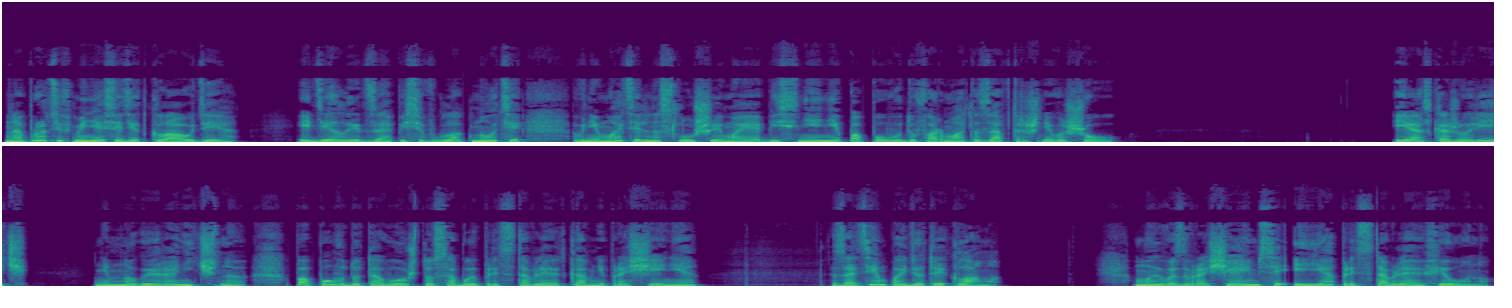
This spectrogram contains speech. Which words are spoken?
Напротив меня сидит Клаудия и делает записи в блокноте, внимательно слушая мои объяснения по поводу формата завтрашнего шоу. Я скажу речь, немного ироничную, по поводу того, что собой представляют камни прощения. Затем пойдет реклама. Мы возвращаемся, и я представляю Фиону.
